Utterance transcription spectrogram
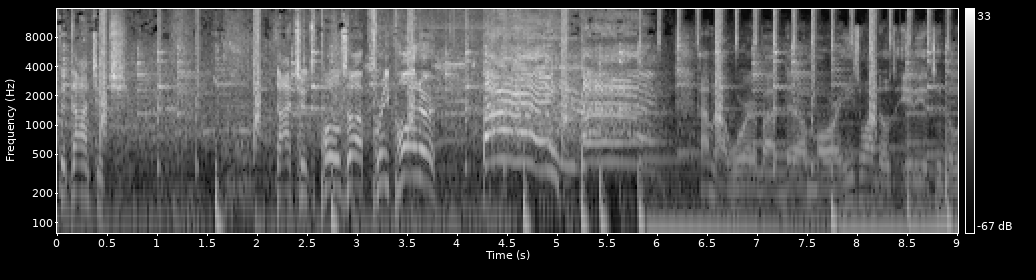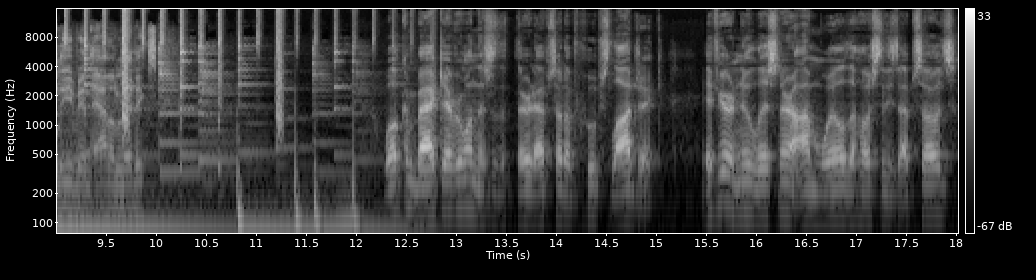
back to Doncic. Doncic pulls up, three pointer. Bang! Bang! I'm not worried about Daryl Morey. He's one of those idiots who believe in analytics. Welcome back, everyone. This is the third episode of Hoops Logic. If you're a new listener, I'm Will, the host of these episodes,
